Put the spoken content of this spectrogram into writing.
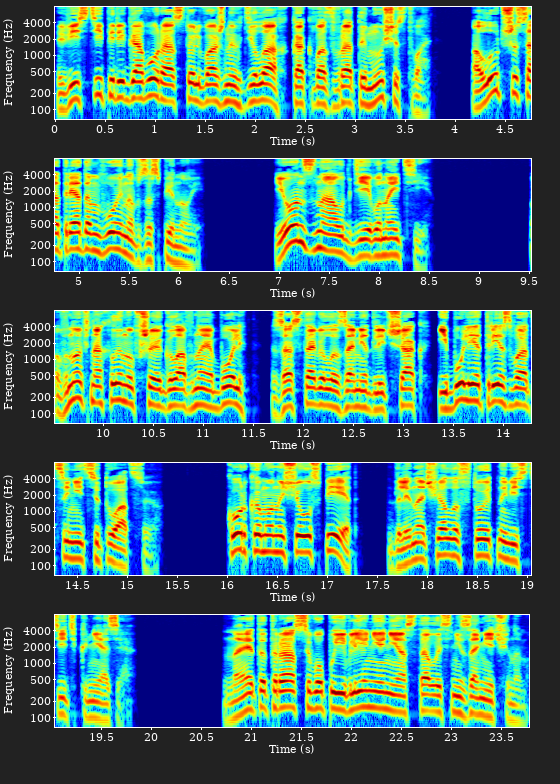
Вести переговоры о столь важных делах, как возврат имущества, а лучше с отрядом воинов за спиной. И он знал, где его найти. Вновь нахлынувшая головная боль заставила замедлить шаг и более трезво оценить ситуацию. Корком он еще успеет, для начала стоит навестить князя. На этот раз его появление не осталось незамеченным.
